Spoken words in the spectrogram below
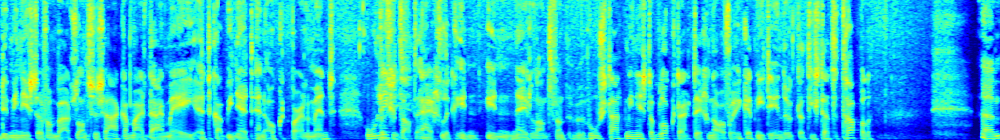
de minister van Buitenlandse Zaken, maar daarmee het kabinet en ook het parlement. Hoe ligt Precies. dat eigenlijk in, in Nederland? Want hoe staat minister Blok daar tegenover? Ik heb niet de indruk dat hij staat te trappelen. Ehm,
